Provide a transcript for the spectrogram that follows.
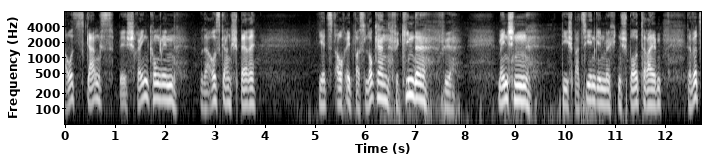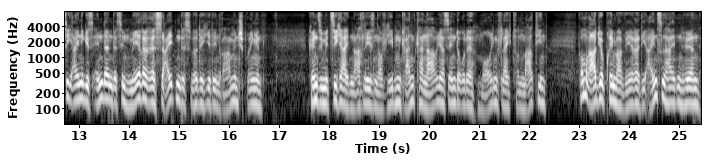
Ausgangsbeschränkungen oder Ausgangssperre jetzt auch etwas lockern für Kinder, für Menschen, die spazieren gehen möchten, Sport treiben. Da wird sich einiges ändern. Das sind mehrere Seiten, das würde hier den Rahmen sprengen. Können Sie mit Sicherheit nachlesen auf jedem Gran Canaria Sender oder morgen vielleicht von Martin vom Radio Primavera die Einzelheiten hören.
